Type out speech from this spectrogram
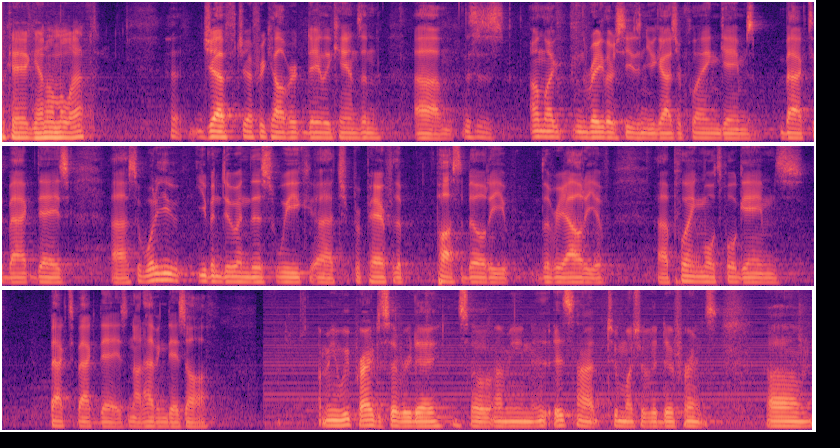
Okay, again on the left. Jeff, Jeffrey Calvert, Daily Kansan. Um, this is unlike in the regular season. You guys are playing games back-to-back days. Uh, so, what have you you been doing this week uh, to prepare for the possibility, the reality of uh, playing multiple games back-to-back days, not having days off? I mean, we practice every day, so I mean, it's not too much of a difference. Um,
